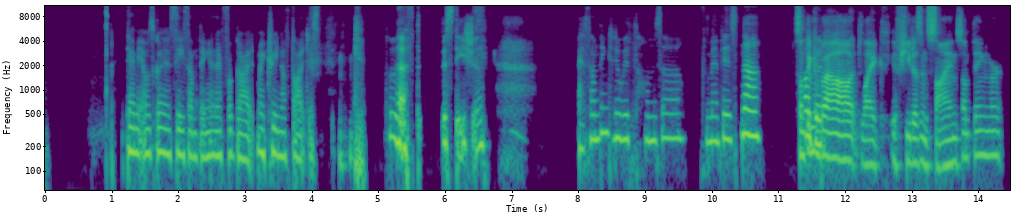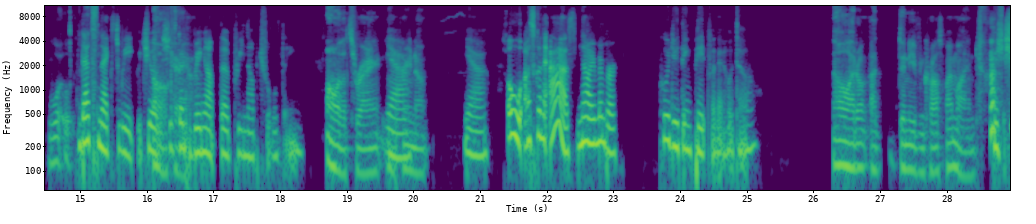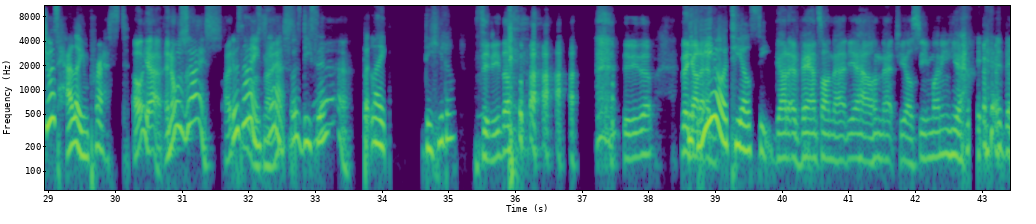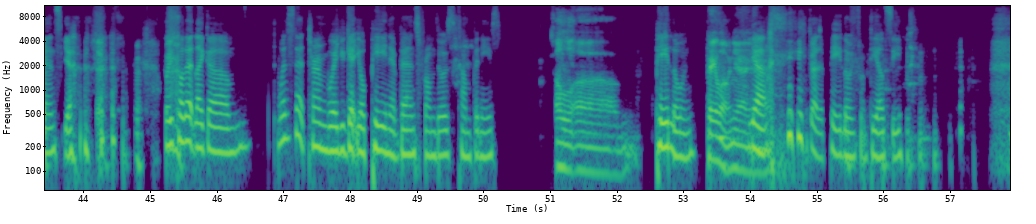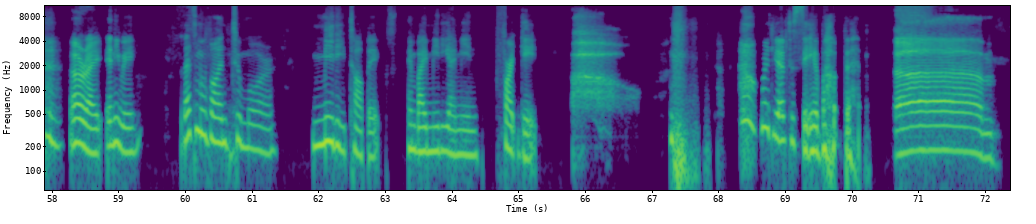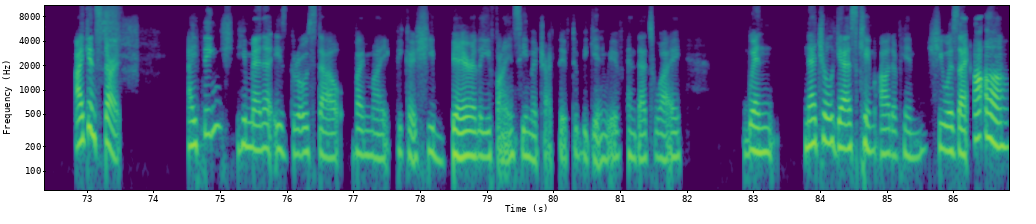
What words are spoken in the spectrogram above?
Damn it, I was gonna say something and I forgot. My train of thought just left the station. Has something to do with Hamza from Memphis? Nah, something about like if she doesn't sign something or what that's next week. Which Oh, she's gonna bring up the prenuptial thing. oh that's right Yeah. Yeah. Oh, I was gonna ask. Now I remember. Who do you think paid for that hotel? oh i don't i didn't even cross my mind. she was hella impressed. oh yeah and it was nice I It was think nice. Yeah, it was decent. yeah. But like, did he though? did he though did he though they Did gotta he or TLC? gotta advance on that yeah on that tlc money yeah Advance, yeah. what do you call that? Like um, what's that term where you get your pay in advance from those companies? Oh, um Pay loan. Pay loan yeah yeah, Yeah, you got a pay loan from TLC. All right. Anyway, let's move on to more meaty topics, and by meaty I mean fartgate. what do you have to say about that? um I can start. I think Ximena is grossed out by Mike because she barely finds him attractive to begin with. And that's why when natural gas came out of him, she was like, uh uh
